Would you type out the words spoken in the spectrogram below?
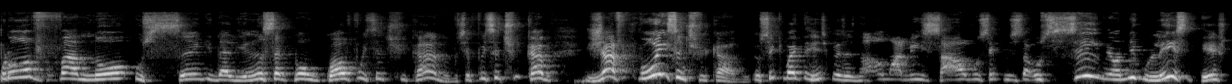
profanou o sangue da aliança com o qual foi santificado. Você foi santificado, já foi santificado. Eu sei que vai ter gente que vai dizer, não, uma vez salvo, sempre salvo. Eu sei, meu amigo, leia esse texto.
